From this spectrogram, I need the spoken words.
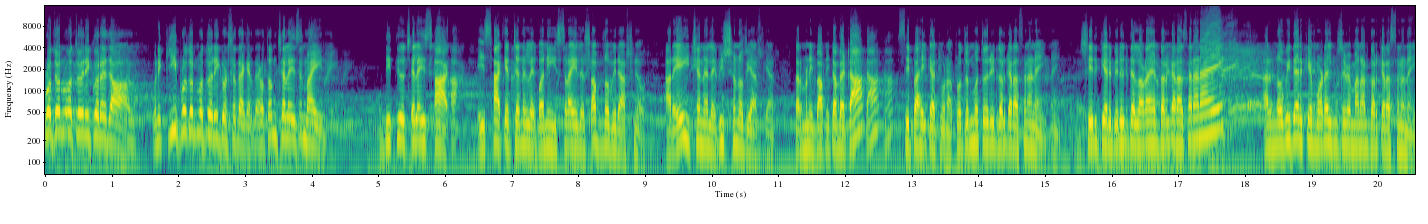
প্রজন্ম তৈরি করে যাওয়া। উনি কি প্রজন্ম তৈরি করছে দেখেন? প্রথম ছেলে ইসমাইল, দ্বিতীয় ছেলে ইসহাক। ইসহাকের চ্যানেলে বানি ইসরায়েলের সব নবীরা আসলো আর এই চ্যানেলে বিশ্ব নবী আসলেন তার মানে বাপিকা বেটা সিপাহিকা কোনা। প্রজন্ম তৈরির দরকার আছে না নাই? শিরকের বিরুদ্ধে লড়াইয়ের দরকার আছে না নাই? আর নবীদেরকে মডেল হিসেবে মানার দরকার আছে না নাই?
